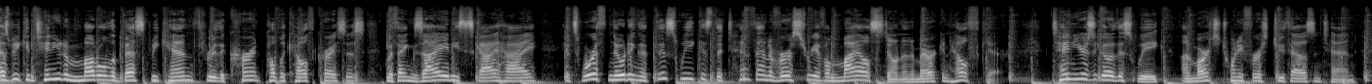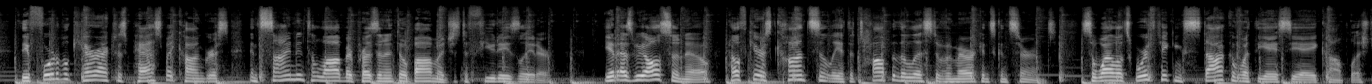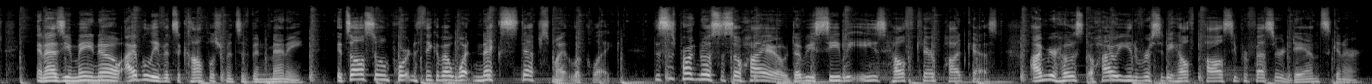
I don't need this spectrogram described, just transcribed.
As we continue to muddle the best we can through the current public health crisis with anxiety sky high, it's worth noting that this week is the 10th anniversary of a milestone in American healthcare. 10 years ago this week, on March 21, 2010, the Affordable Care Act was passed by Congress and signed into law by President Obama just a few days later. Yet, as we also know, healthcare is constantly at the top of the list of Americans' concerns. So while it's worth taking stock of what the ACA accomplished, and as you may know, I believe its accomplishments have been many, it's also important to think about what next steps might look like. This is Prognosis Ohio, WCBE's healthcare podcast. I'm your host, Ohio University Health Policy Professor Dan Skinner.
